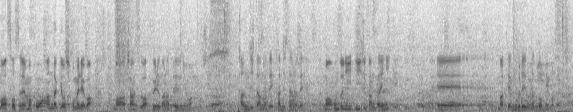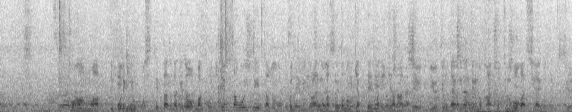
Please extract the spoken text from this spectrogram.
まあそうですね、まあ、後半だけ押し込めれば、まあ、チャンスは増えるかなというふうには感じたので、感じたので、まあ、本当にいい時間帯に、えーまあ、点取れたと思います。後半は一方的に押してたんだけど、まあ、こう2点差を置いていたのをポジティブに捉えるのか、それとも逆転までいけたなっていう手応えが残ってるのか、そっちの方が試合後で強い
